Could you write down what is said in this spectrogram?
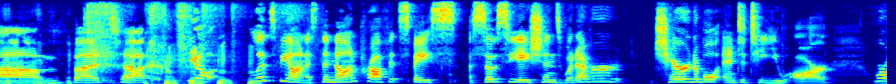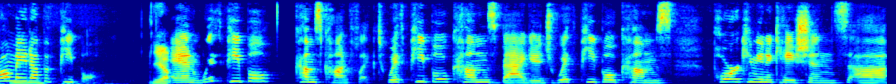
Um, but, uh, you know, let's be honest the nonprofit space, associations, whatever charitable entity you are, we're all made mm. up of people. Yep. And with people comes conflict. With people comes baggage. With people comes poor communications. Uh,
